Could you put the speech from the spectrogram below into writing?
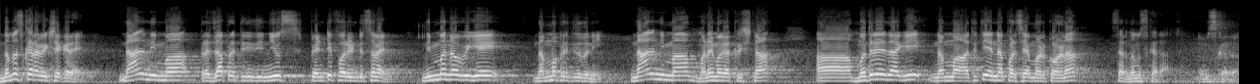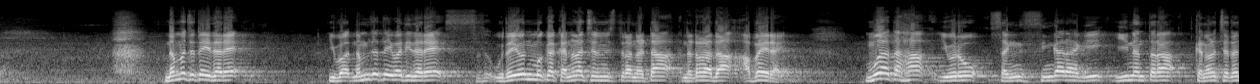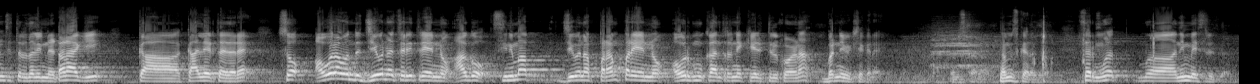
ನಮಸ್ಕಾರ ವೀಕ್ಷಕರೇ. ನಾನು ನಿಮ್ಮ Prajapratinidhi news twenty four into seven. ನಿಮ್ಮ ನೋವಿಗೆ ನಮ್ಮ ಪ್ರತಿಧ್ವನಿ. ನಾನು ನಿಮ್ಮ ಮನೆ ಮಗ ಕೃಷ್ಣ ಮೊದಲನೇದಾಗಿ ನಮ್ಮ ಅತಿಥಿಯನ್ನು ಪರಿಚಯ ಮಾಡ್ಕೊಳ್ಳೋಣ. ಸರ್ ನಮಸ್ಕಾರ. ನಮಸ್ಕಾರ. ನಮ್ಮ ಜೊತೆ ಇದ್ದಾರೆ ಇವ ನಮ್ಮ ಜೊತೆ ಇವತ್ತಿದ್ದಾರೆ ಸ- ಉದಯೋನ್ಮುಖ ಕನ್ನಡ ಚಲನಚಿತ್ರ ನಟ ನಟರಾದ ಅಭಯ್ ರಾಯ್. ಮೂಲತಃ ಇವರು ಸಂಗ್ ಸಿಂಗರ್ ಆಗಿ ಈ ನಂತರ ಕನ್ನಡ ಚಲನಚಿತ್ರದಲ್ಲಿ ನಟರಾಗಿ ಕಾ ಕಾಲಿಡ್ತಾ ಇದ್ದಾರೆ. ಸೊ ಅವರ ಒಂದು ಜೀವನ ಚರಿತ್ರೆಯನ್ನು ಹಾಗೂ ಸಿನಿಮಾ ಜೀವನ ಪರಂಪರೆಯನ್ನು ಅವ್ರ ಮುಖಾಂತರನೇ ಕೇಳಿ ತಿಳ್ಕೊಳ್ಳೋಣ. ಬನ್ನಿ ವೀಕ್ಷಕರೇ. ನಮಸ್ಕಾರ. ನಮಸ್ಕಾರ ಸರ್. ಸರ್ ಮೂಲ ನಿಮ್ಮ ಹೆಸರು ಸರ್?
